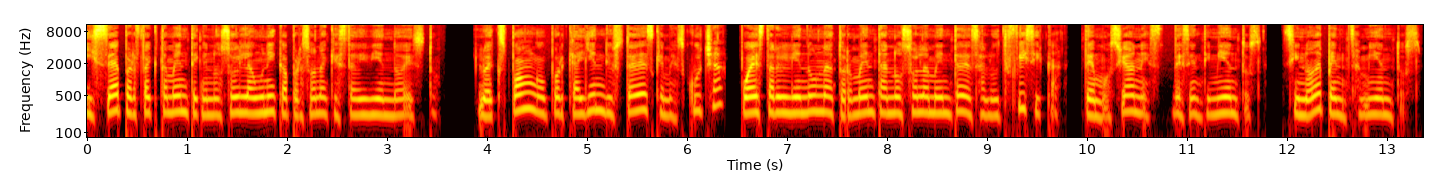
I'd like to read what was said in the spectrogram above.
Y sé perfectamente que no soy la única persona que está viviendo esto. Lo expongo porque alguien de ustedes que me escucha puede estar viviendo una tormenta no solamente de salud física, de emociones, de sentimientos, sino de pensamientos.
